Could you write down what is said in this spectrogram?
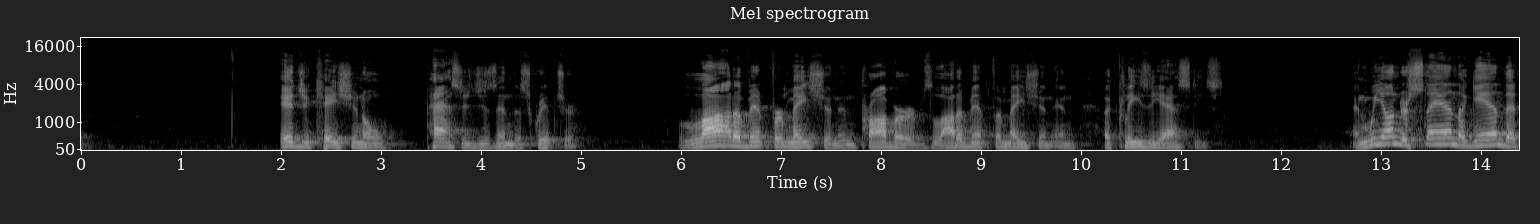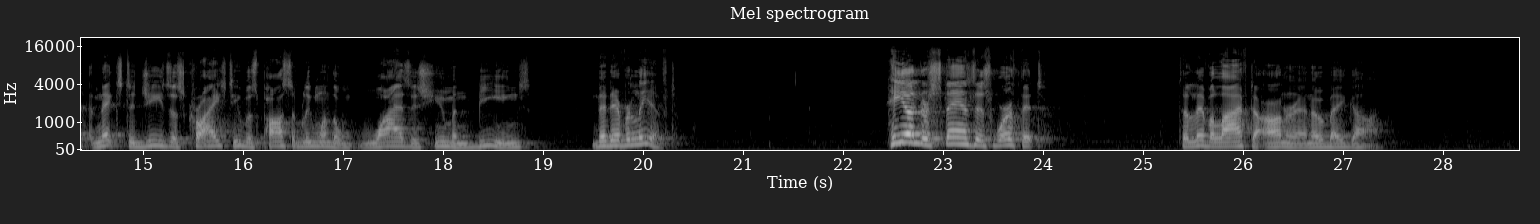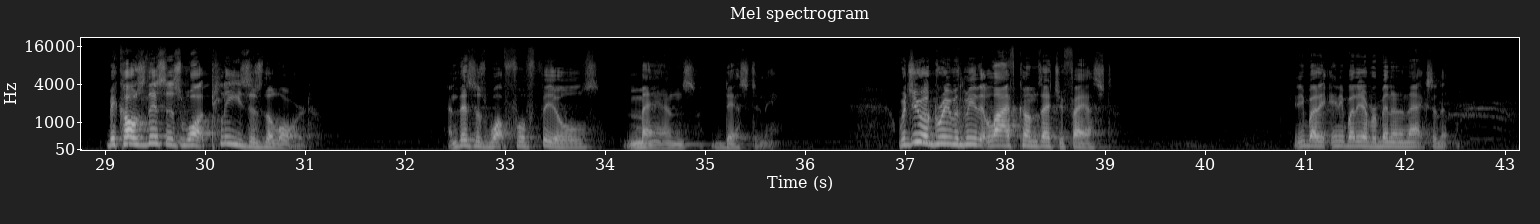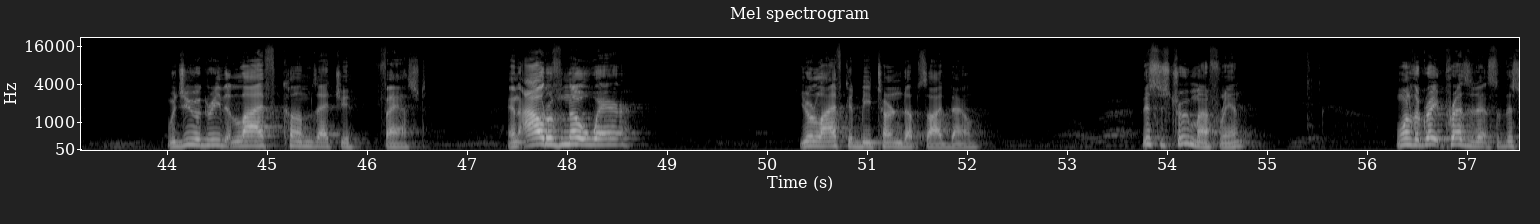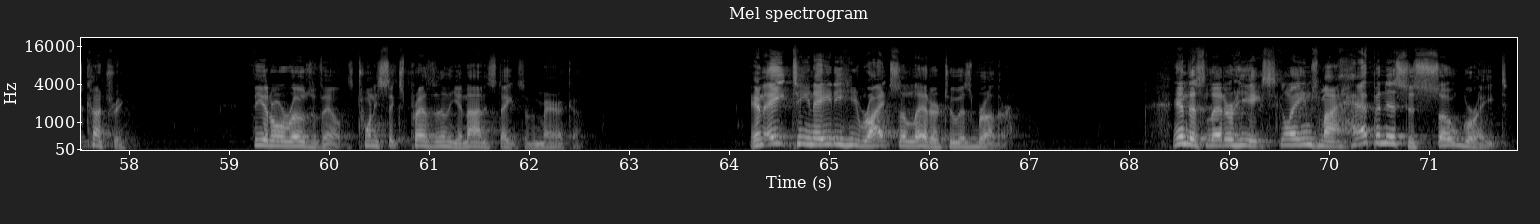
educational passages in the scripture. A lot of information in Proverbs, a lot of information in Ecclesiastes. And we understand again that next to Jesus Christ, he was possibly one of the wisest human beings that ever lived. He understands it's worth it to live a life to honor and obey God. Because this is what pleases the Lord. And this is what fulfills man's destiny. Would you agree with me that life comes at you fast? Anybody, anybody ever been in an accident? Would you agree that life comes at you fast? And out of nowhere, your life could be turned upside down. This is true, my friend. One of the great presidents of this country, Theodore Roosevelt, 26th president of the United States of America. In 1880, he writes a letter to his brother. In this letter, he exclaims, My happiness is so great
